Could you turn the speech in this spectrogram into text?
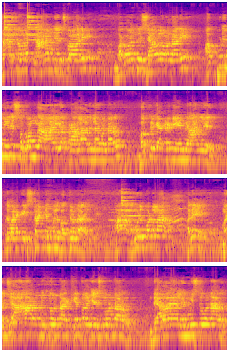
శాస్త్రంలో జ్ఞానం నేర్చుకోవాలి భగవంతుడి సేవలో ఉండాలి. అప్పుడు మీరు సుఖంగా హాయిగా ప్రహ్లాదులాగా ఉంటారు. భక్తులకి ఎక్కడికి ఏమి హాని లేదు. ఇప్పుడు మనకి ఇస్కాన్ టెంపుల్ భక్తులు ఉన్నారు. ఆ మూడు పూటల అదే మంచి ఆహారం తింటూ ఉంటారు కీర్తనలు చేస్తూ ఉంటారు దేవాలయాలు నిర్మిస్తూ ఉన్నారు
